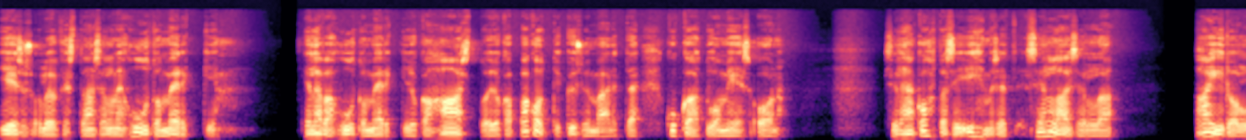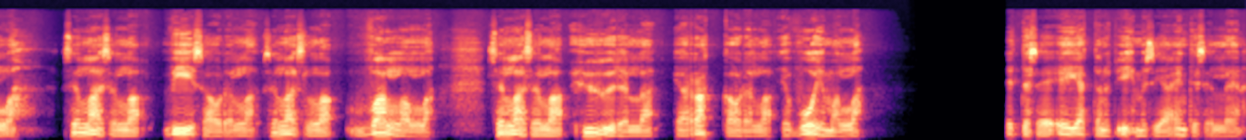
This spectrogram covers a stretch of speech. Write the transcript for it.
Jeesus oli oikeastaan sellainen huutomerkki, elävä huutomerkki, joka haastoi, joka pakotti kysymään, että kuka tuo mies on. Sillä hän kohtasi ihmiset sellaisella taidolla, sellaisella viisaudella, sellaisella vallalla, sellaisella hyvyydellä ja rakkaudella ja voimalla, että se ei jättänyt ihmisiä entiselleen,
